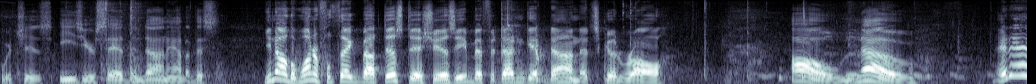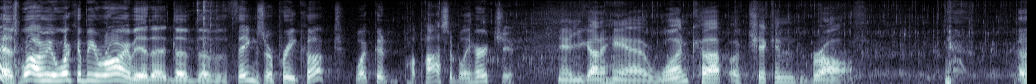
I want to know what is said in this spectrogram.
which is easier said than done out of this. You know, the wonderful thing about this dish is even if it doesn't get done, it's good raw. Oh no! It is. Well, I mean, what could be wrong? I mean, the, the, the things are pre-cooked. What could possibly hurt you? Now you got to have one cup of chicken broth.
